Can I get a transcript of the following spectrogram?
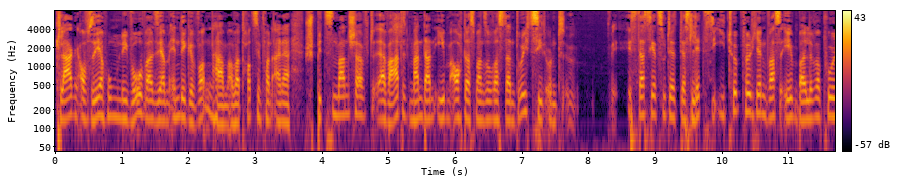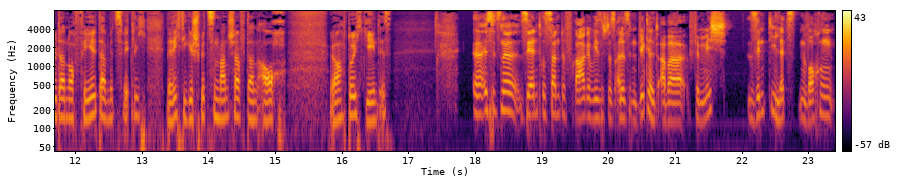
Klagen auf sehr hohem Niveau, weil sie am Ende gewonnen haben, aber trotzdem von einer Spitzenmannschaft erwartet man dann eben auch, dass man sowas dann durchzieht und ist das jetzt so der, das letzte i-Tüpfelchen, was eben bei Liverpool dann noch fehlt, damit es wirklich eine richtige Spitzenmannschaft dann auch ja, durchgehend ist? Äh, ist jetzt eine sehr interessante Frage, wie sich das alles entwickelt, aber für mich sind die letzten Wochen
